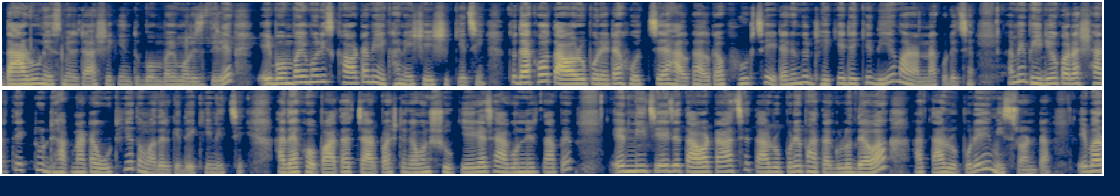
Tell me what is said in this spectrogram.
দারুণ স্মেলটা আসে কিন্তু বোম্বাই মরিচ দিলে। এই বোম্বাই মরিচ খাওয়াটা আমি এখানে এসেই শিখেছি। তো দেখো তাওয়ার উপর এটা হচ্ছে, হালকা হালকা ফুটছে, এটা কিন্তু ঢেকে ঢেকে দিয়ে মা রান্না করেছে। আমি ভিডিও করার স্বার্থে একটু ঢাকনাটা উঠিয়ে তোমাদেরকে দেখিয়ে নিচ্ছি। আর দেখো পাতার চারপাশটা কেমন শুকিয়ে গেছে আগুনের তাপে। এর নিচে যে তাওয়াটা আছে তার উপরে ভাতাগুলো দেওয়া আর তার উপরে এই মিশ্রণটা। এবার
